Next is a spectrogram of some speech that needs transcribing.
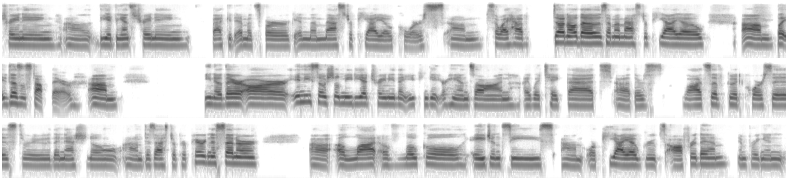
training, uh, the advanced training back at Emmitsburg, and the Master PIO course. Um, so I have done all those. I'm a Master PIO, um, but it doesn't stop there. Um, you know, there are any social media training that you can get your hands on. I would take that. Uh, there's lots of good courses through the National um, Disaster Preparedness Center uh, a lot of local agencies um, or PIO groups offer them and bring in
